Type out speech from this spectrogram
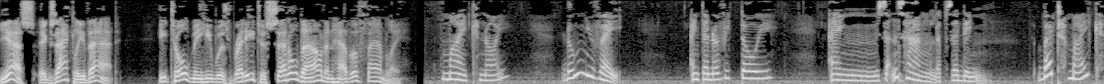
Yes, exactly that. He told me he was ready to settle down and have a family. Mike nói, đúng như vậy. Anh ta nói với tôi, anh sẵn sàng lập gia đình. But Mike,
